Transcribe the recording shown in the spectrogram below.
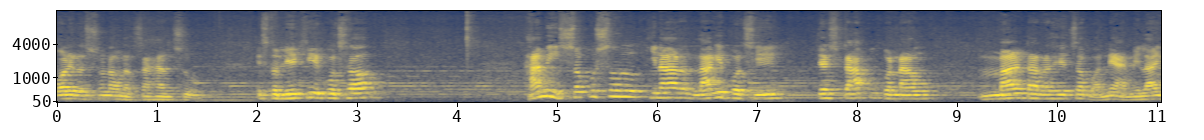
पढेर सुनाउन चाहन्छु। यस्तो लेखिएको छ हामी सकुशल किनार लागेपछि त्यस टापुको नाउँ माल्टा रहेछ भन्ने हामीलाई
